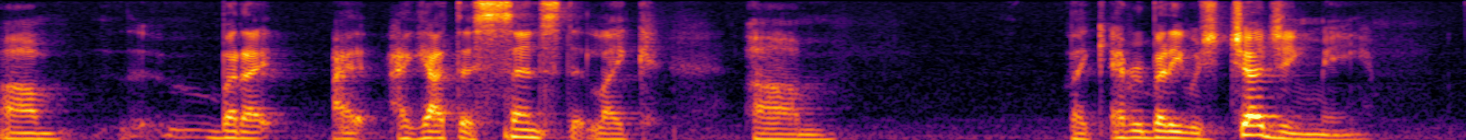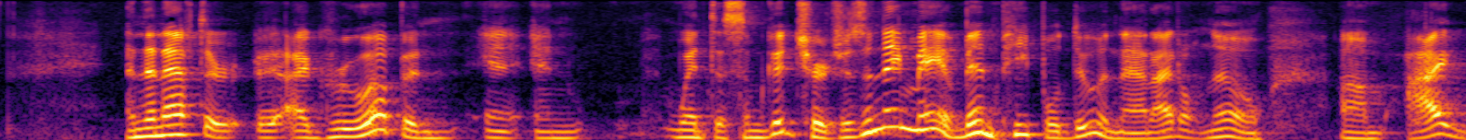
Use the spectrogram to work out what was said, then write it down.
um, but I, I, I got this sense that like, um, like everybody was judging me. And then after uh, I grew up and, and, and went to some good churches, and they may have been people doing that, I don't know. Um, I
